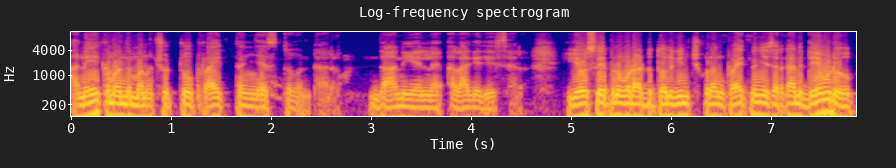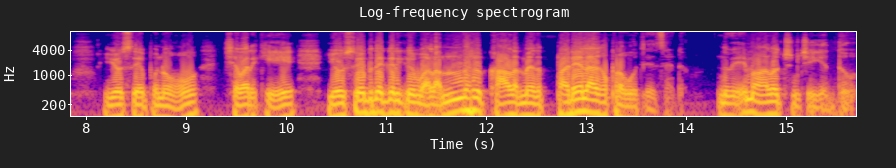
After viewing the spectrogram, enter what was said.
అనేక మంది మన చుట్టూ ప్రయత్నం చేస్తూ ఉంటారు. దానియల్ని అలాగే చేశారు. యోసేపును కూడా అడ్డు తొలగించుకోవడానికి ప్రయత్నం చేశారు. కానీ దేవుడు యోసేపును చివరికి యోసేపు దగ్గరికి వాళ్ళందరూ కాళ్ళ మీద పడేలాగా ప్రభు చేశాడు. నువ్వేమి ఆలోచన చేయొద్దు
